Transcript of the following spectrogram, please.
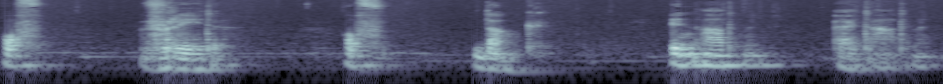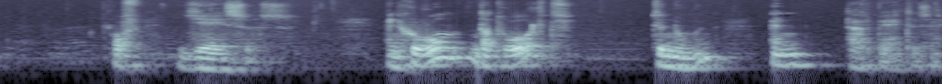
Of vrede. Of dank. Inademen, uitademen. Of Jezus. En gewoon dat woord te noemen en daarbij te zijn.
